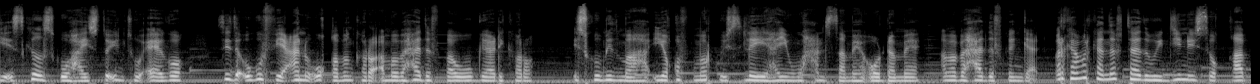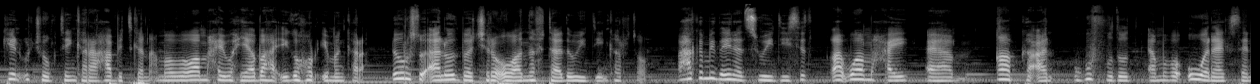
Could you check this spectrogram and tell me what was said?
iyo skillsku haysto intuu eego. Sida ugu fiican u qaban karo amaba hadafka uu gaari karo isku mid maaha iyo qofku markuu is leeyahay waxan samee oo dhammee amaba hadafkan gaadh. Marka markaad naftaada weydiinayso qaabkeen u joogtayn karaa habitkan amaba waa maxay waxyaabaha iga hor iman kara? Dhowr su'aalood baa jira oo aad naftaada weydiin karto. Waxaa ka mid a inaad isweydiisid waa maxay qaabka aan ugu fudud amaba u wanaagsan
